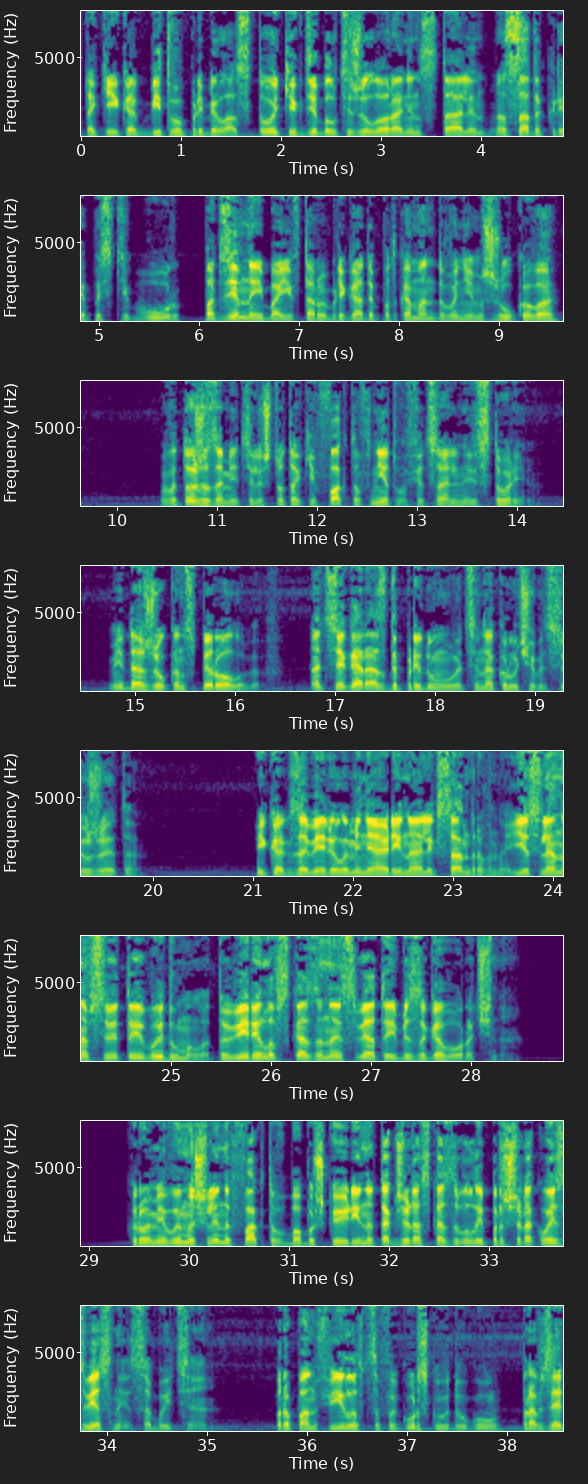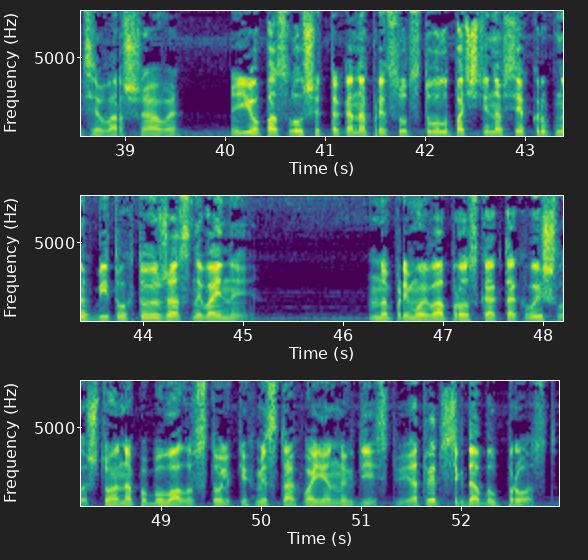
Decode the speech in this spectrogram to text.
такие как битва при Белостойке, где был тяжело ранен Сталин, осада крепости Бур, подземные бои второй бригады под командованием Жукова. Вы тоже заметили, что таких фактов нет в официальной истории? И даже у конспирологов. А те гораздо придумывать и накручивать сюжеты. И как заверила меня Арина Александровна, если она все это и выдумала, то верила в сказанное свято и безоговорочно. Кроме вымышленных фактов, бабушка Ирина также рассказывала и про широко известные события. Про панфиловцев и Курскую дугу, про взятие Варшавы. Ее послушать, так она присутствовала почти на всех крупных битвах той ужасной войны. На прямой вопрос, как так вышло, что она побывала в стольких местах военных действий, ответ всегда был прост.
